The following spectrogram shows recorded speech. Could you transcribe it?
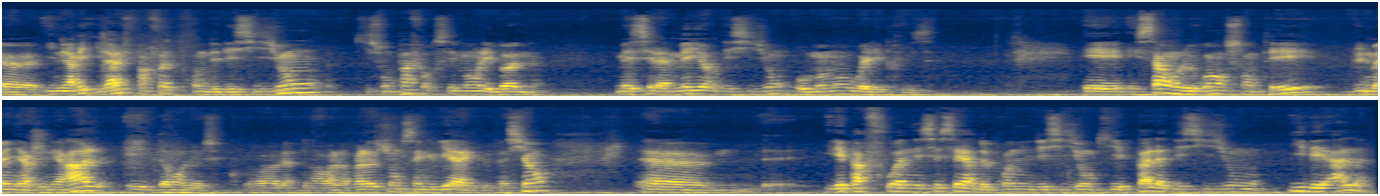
Euh, il, arrive, parfois de prendre des décisions qui ne sont pas forcément les bonnes, mais c'est la meilleure décision au moment où elle est prise. Et, ça, on le voit en santé d'une manière générale et dans la relation singulière avec le patient. Euh, il est parfois nécessaire de prendre une décision qui n'est pas la décision idéale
